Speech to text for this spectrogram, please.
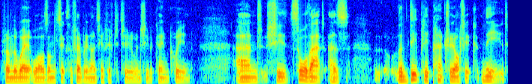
from the way it was on the 6th of February 1952 when she became Queen. And she saw that as the deeply patriotic need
